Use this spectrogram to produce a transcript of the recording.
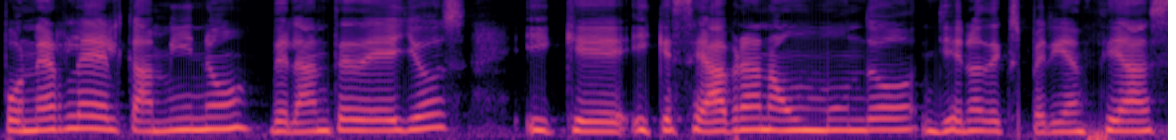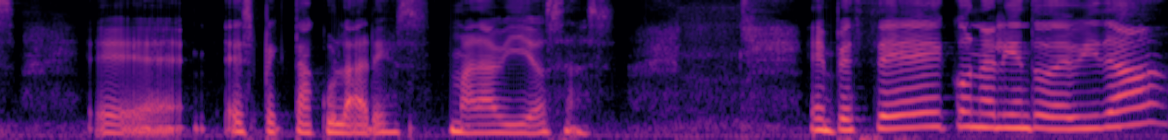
ponerle el camino delante de ellos y que, y que se abran a un mundo lleno de experiencias eh, espectaculares, maravillosas. Empecé con aliento de vida,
